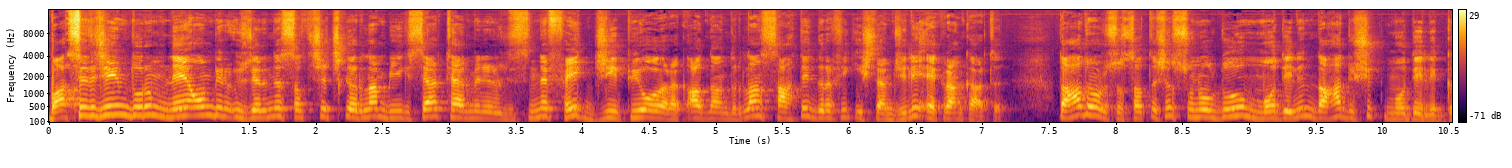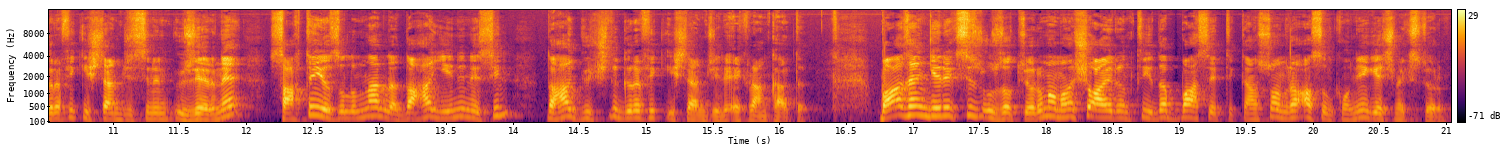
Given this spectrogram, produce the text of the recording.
Bahsedeceğim durum N11 üzerinde satışa çıkarılan bilgisayar terminolojisinde fake GPU olarak adlandırılan sahte grafik işlemcili ekran kartı. Daha doğrusu satışa sunulduğu modelin daha düşük modeli grafik işlemcisinin üzerine sahte yazılımlarla daha yeni nesil, daha güçlü grafik işlemcili ekran kartı. Bazen gereksiz uzatıyorum ama şu ayrıntıyı da bahsettikten sonra asıl konuya geçmek istiyorum.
